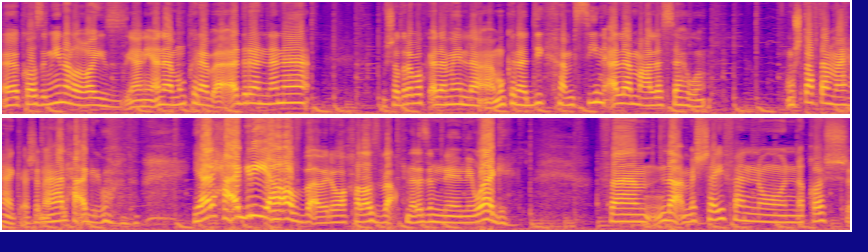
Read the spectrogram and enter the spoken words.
آه، كاظمين الغيظ. يعني أنا ممكن أبقى قادرة إن أنا مش هضربك قلمين لا. ممكن أديك خمسين قلم على السهوه ومش هتعرف تعمل معايا حاجة عشان أنا هلحق أجري. يا هلحق أجري يا هقف بقى. اللي هو خلاص بقى إحنا لازم نواجه. فلا مش شايفة إنه النقاش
